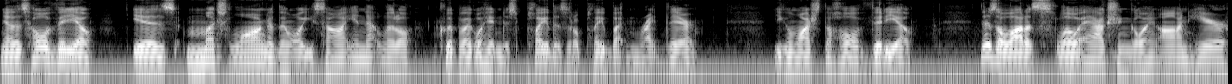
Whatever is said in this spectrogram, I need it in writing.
Now this whole video is much longer than what you saw in that little clip, if I go ahead and just play this little play button right there, you can watch the whole video. There's a lot of slow action going on here,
